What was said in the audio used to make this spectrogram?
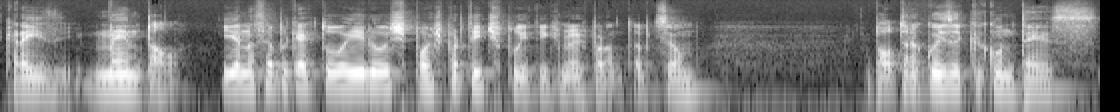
Crazy. Mental. E eu não sei porque é que estou a ir hoje para os partidos políticos, mas pronto, apeteceu-me. Outra coisa que acontece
